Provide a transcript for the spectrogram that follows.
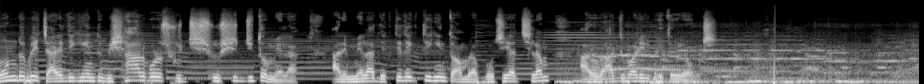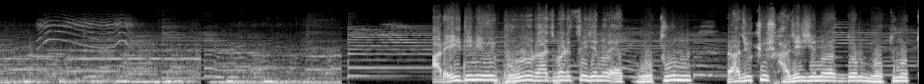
মণ্ডপের চারিদিকে কিন্তু বিশাল বড় সুজি সুসজ্জিত মেলা। আর এই মেলা দেখতে দেখতে কিন্তু আমরা পৌঁছে যাচ্ছিলাম আরও রাজবাড়ির ভেতরের অংশে। আর এই দিনই ওই পুরনো রাজবাড়িতে যেন এক নতুন রাজকীয় সাজে যেন একদম নতুনত্ব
